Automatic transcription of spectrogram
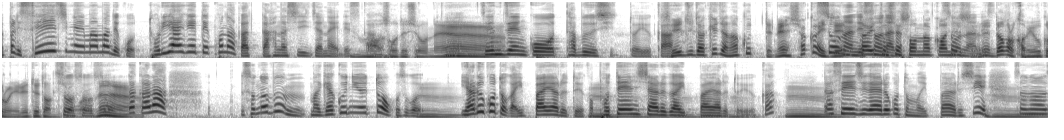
やっぱり政治が今までこう取り上げてこなかった話じゃないですか。まあそうでしょうね。うん全然こうタブー視というか政治だけじゃなくってね、社会全体としてそんな感じですよね。だから紙袋に入れてたんでしょそう。そうそうだからその分、まあ、逆に言うとこうすごい、うん。やることがいっぱいあるというか、うん。ポテンシャルがいっぱいあるというか、政治がやることもいっぱいあるし、うん。そのやっ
